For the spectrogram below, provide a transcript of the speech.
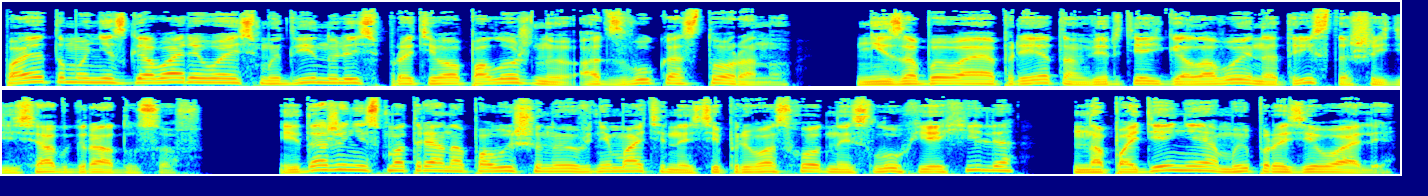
Поэтому, не сговариваясь, мы двинулись в противоположную от звука сторону, не забывая при этом вертеть головой на 360 градусов. И даже несмотря на повышенную внимательность и превосходный слух Яхиля, нападение мы прозевали.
